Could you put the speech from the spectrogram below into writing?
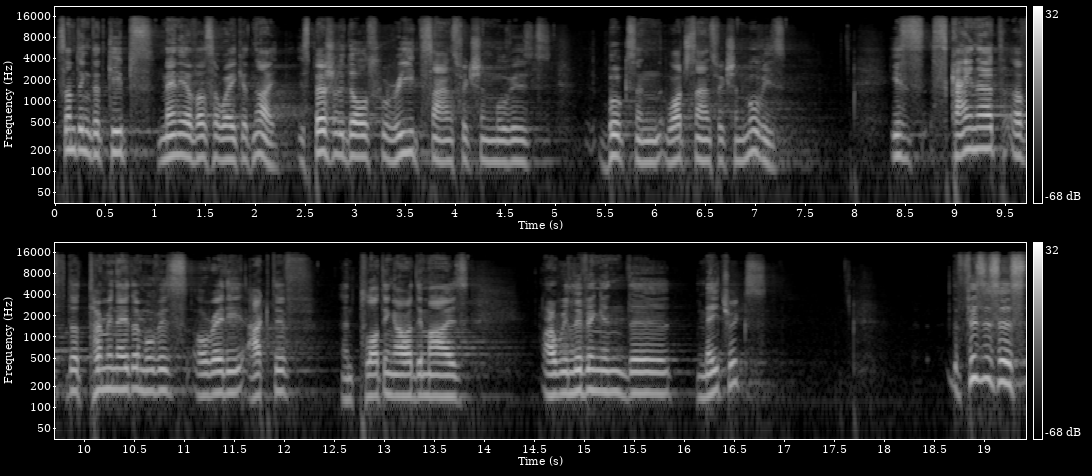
something that keeps many of us awake at night, especially those who read science fiction movies, books, and watch science fiction movies. Is Skynet of the Terminator movies already active and plotting our demise? Are we living in the Matrix? The physicist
